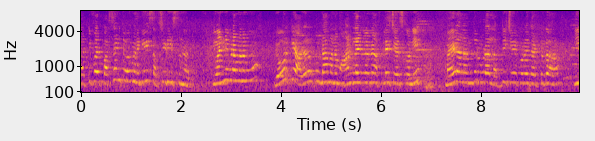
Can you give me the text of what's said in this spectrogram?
thirty five percent మనకి సబ్సిడీ ఇస్తున్నారు. ఇవన్నీ కూడా మనము ఎవరికి అడగకుండా మనం ఆన్లైన్లోనే అప్లై చేసుకొని మహిళలందరూ కూడా లబ్ధి చేకూరేటట్టుగా ఈ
